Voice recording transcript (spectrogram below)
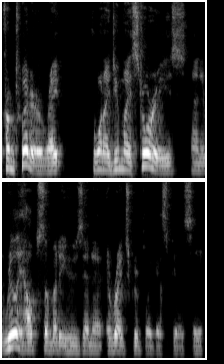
from Twitter, right? When I do my stories, and it really helps somebody who's in a, a rights group like SPLC,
